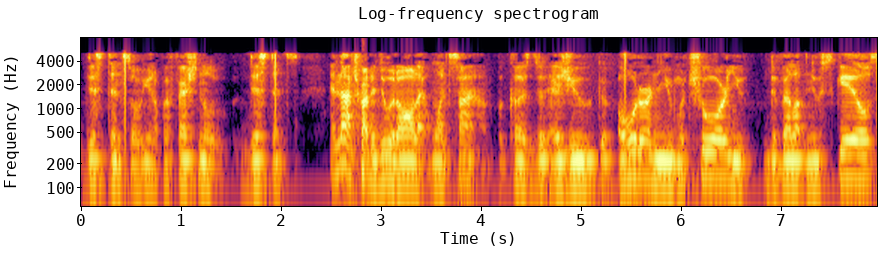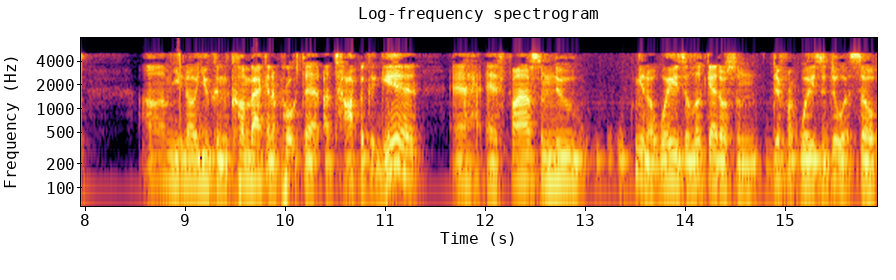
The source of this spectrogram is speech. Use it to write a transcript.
distance or you know professional distance and not try to do it all at one time because as you get older and you mature, you develop new skills. Um, you know, you can come back and approach that a topic again and, and find some new, you know, ways to look at it or some different ways to do it. So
